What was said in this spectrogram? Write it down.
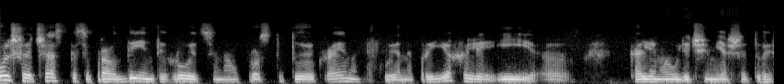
большая частка сапраўды інтэгруецца наўпросту тую краіну якую яны прыехалі. І калі мы ўлічым яшчэ той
